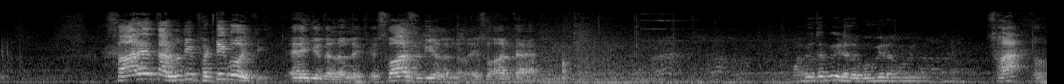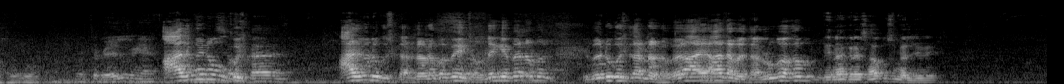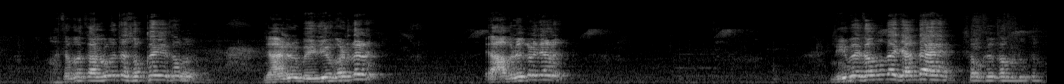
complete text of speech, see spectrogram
ਸਾਰੇ ਧਰਮ ਦੀ ਫੱਟੀ ਪਹੁੰਚਦੀ ਇਹ ਜਿਹੀ ਗੱਲਾਂ ਲੈ ਕੇ। ਸਵਾਰਥ ਦੀਆਂ ਗੱਲਾਂ ਇਹ ਸਵਾਰਥ ਹੈ। ਆਵੇ ਉੱਥੇ ਭੀੜ ਲੱਗੂਗੀ ਲੱਗੂਗੀ। ਸਾ ਤੇ ਆਦਮੀ ਨੂੰ ਕੁਝ ਆਦਮੀ ਨੂੰ ਕੁਝ ਕਰਨਾ ਨਾ ਪਵੇ। ਚਾਹੁੰਦੇ ਕਿ ਪਹਿਲਾਂ ਮੈਨੂੰ ਕੁਝ ਕਰਨਾ ਨਾ ਪਵੇ। ਆ ਆ ਤਾਂ ਮੈਂ ਕਰ ਲੂੰਗਾ ਕੰਮ। ਬਿਨਾਂ ਕਰੇ ਸਭ ਕੁਝ ਮਿਲ ਜਵੇ। ਆ ਮੈਂ ਕਰ ਲੂੰਗਾ ਤਾਂ ਸੌਖਾ ਹੀ ਹੈ ਕੰਮ। ਜਾਣ ਨੂੰ ਵੀਡੀਓ ਕੱਢ ਦੇਣ। ਆਪ ਨਿਕਲ ਜਾਣ। ਨੀਵੇਂ ਕੰਮ ਤਾਂ ਜਾਂਦਾ ਹੈ ਸੌਖੇ ਕੰਮ ਨੂੰ ਤਾਂ।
